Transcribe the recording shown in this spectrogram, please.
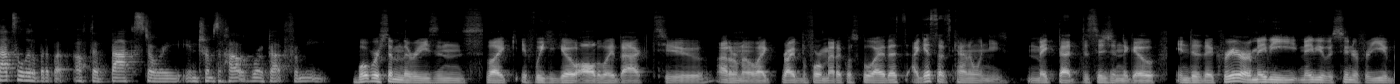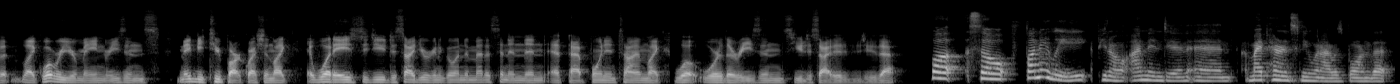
that's a little bit about, of the backstory in terms of how it worked out for me. what were some of the reasons like if we could go all the way back to i don't know like right before medical school i that's i guess that's kind of when you make that decision to go into the career or maybe maybe it was sooner for you but like what were your main reasons maybe two part question like at what age did you decide you were going to go into medicine and then at that point in time like what were the reasons you decided to do that well, so funnily, you know, I'm Indian and my parents knew when I was born that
